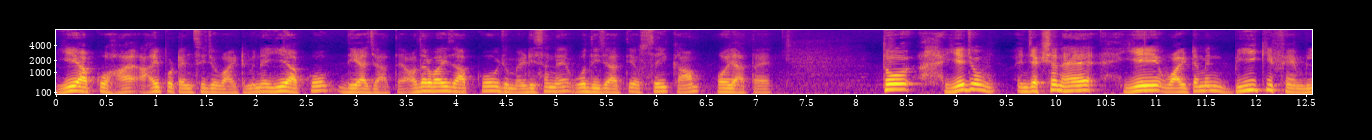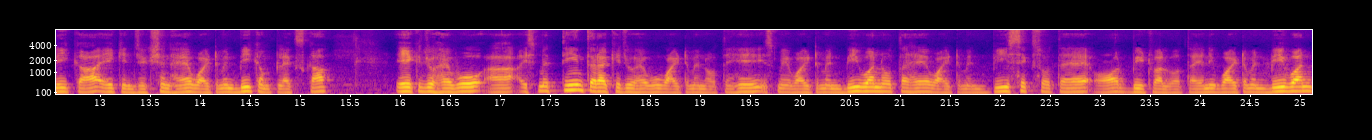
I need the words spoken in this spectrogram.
ये आपको हाई पोटेंसी जो वाइटामिन है ये आपको दिया जाता है। अदरवाइज़ आपको जो मेडिसिन है वो दी जाती है उससे ही काम हो जाता है। तो ये जो इंजेक्शन है ये वाइटामिन बी की फैमिली का एक इंजेक्शन है वाइटामिन बी कम्प्लेक्स का। एक जो है वो आ, इसमें तीन तरह के जो है वो वाइटामिन होते हैं। इसमें वाइटामिन बी वन होता है वाइटामिन बी सिक्स होता है और बी ट्वेल्व होता है। यानी वाइटामिन बी वन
